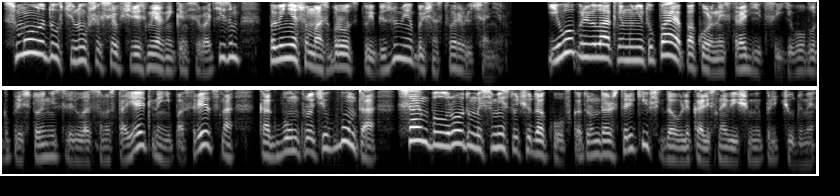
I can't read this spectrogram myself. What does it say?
с молоду втянувшихся в чрезмерный консерватизм по вине сумасбродства и безумия большинства революционеров. Его привела к нему не тупая покорность традиции, его благопристойность родилась самостоятельно и непосредственно, как бунт против бунта. Сайм был родом из семейства чудаков, в котором даже старики всегда увлекались новейшими причудами.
